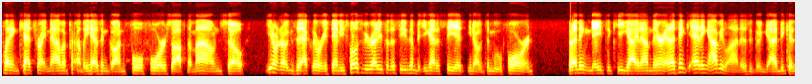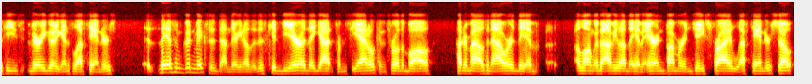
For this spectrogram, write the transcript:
playing catch right now, but probably hasn't gone full force off the mound, so you don't know exactly where he stands. He's supposed to be ready for the season, but you got to see it, you know, to move forward. But I think Nate's a key guy down there, and I think adding Avilan is a good guy because he's very good against left-handers they have some good mixes down there. You know, this kid Vieira they got from Seattle can throw the ball 100 miles an hour. They have, along with Avila, they have Aaron Bummer and Jace Fry, left-handers. So,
